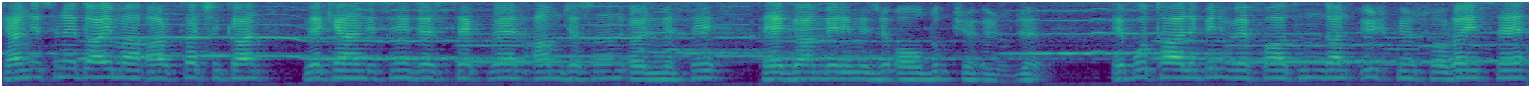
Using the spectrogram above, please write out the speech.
Kendisine daima arka çıkan ve kendisini destekleyen amcasının ölmesi peygamberimizi oldukça üzdü. Ebu Talib'in vefatından üç gün sonra ise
